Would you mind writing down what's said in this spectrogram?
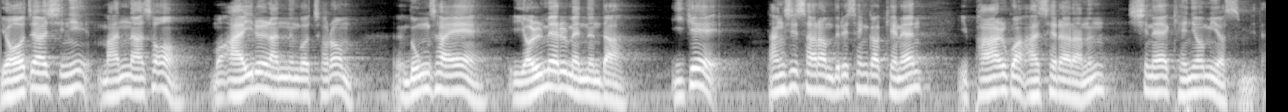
여자 신이 만나서 뭐 아이를 낳는 것처럼 농사에 열매를 맺는다. 이게 당시 사람들이 생각해낸 이 바알과 아세라라는 신의 개념이었습니다.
